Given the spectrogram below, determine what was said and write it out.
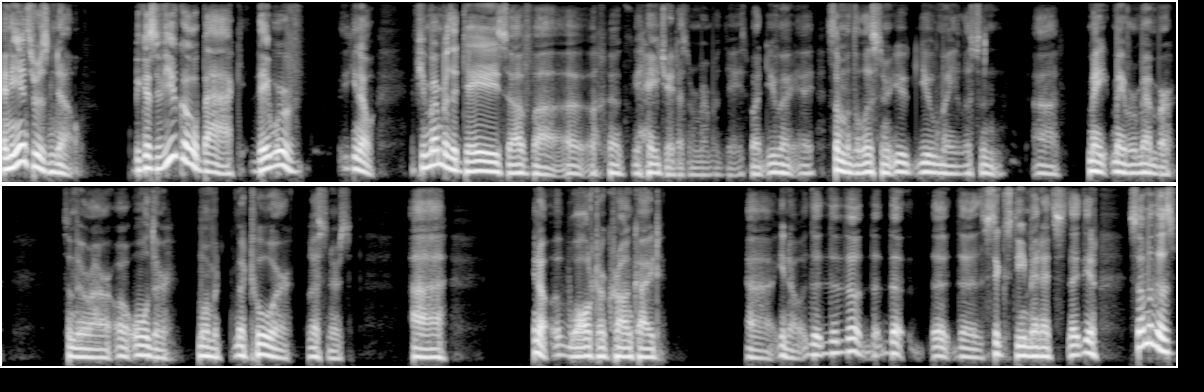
And the answer is no. Because if you go back, they were, you know, if you remember the days of, uh, uh, uh hey, Jay doesn't remember the days, but you, uh, some of the listeners, you, you may listen, uh, may, may remember some of our older, more mature listeners. Uh, you know, Walter Cronkite, uh, you know, the, the, the, the, the, the 60 minutes that, you know, some of those,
